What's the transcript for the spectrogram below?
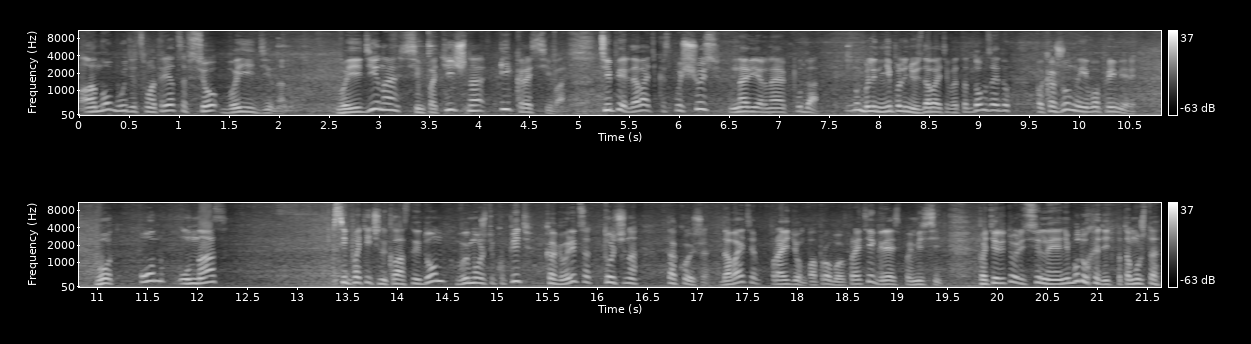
оно будет смотреться все воедино воедино, симпатично и красиво. Теперь давайте-ка спущусь, наверное, куда? Ну, блин, не поленюсь, давайте в этот дом зайду, покажу на его примере. Вот он у нас Симпатичный, классный дом вы можете купить, как говорится, точно такой же. Давайте пройдем, попробую пройти, грязь помесить. По территории сильно я не буду ходить, потому что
